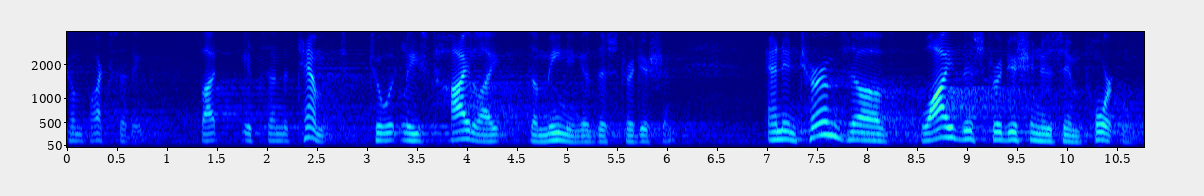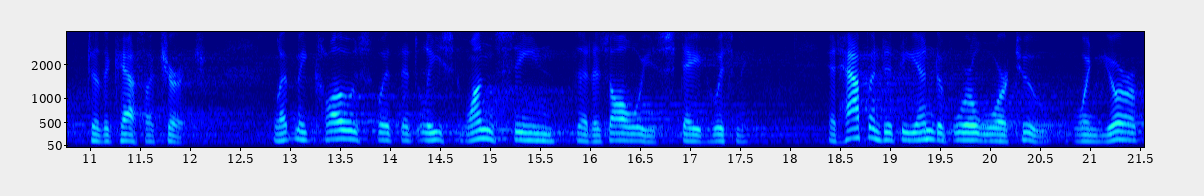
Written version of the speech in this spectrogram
complexity, but it's an attempt to at least highlight the meaning of this tradition. And in terms of why this tradition is important to the Catholic Church, let me close with at least one scene that has always stayed with me. It happened at the end of World War II when Europe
